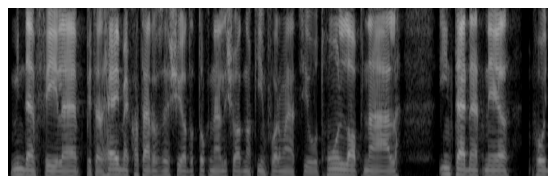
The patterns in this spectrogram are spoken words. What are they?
mindenféle, például hely meghatározási adatoknál is adnak információt, honlapnál, internetnél, hogy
